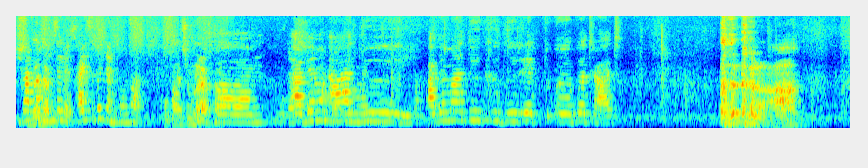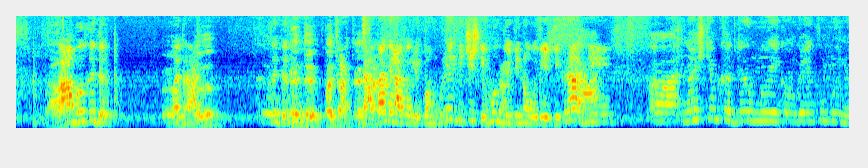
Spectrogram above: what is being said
Și Gata, am vedem. înțeles. Hai să vedem cum fac. Cum facem noi acum? Um, Da, avem da, A, mai D, bine. avem A, D, C, B drept uh, pătrat. A. A, B, C, D. Pătrat. B, C, Cât de- C, D, pătrat. Da, ăsta. toate laturile congruente, ce știm? Unghiul Da. din 90 de grade. Uh, noi știm că D, M e congruent cu M, nu?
